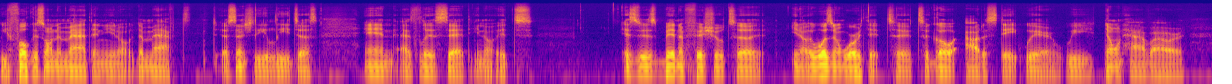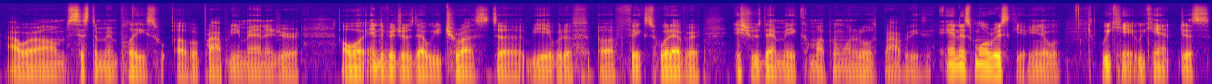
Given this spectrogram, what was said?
we focus on the math, and you know the math essentially leads us. And as Liz said, you know it's it's just beneficial to you know it wasn't worth it to to go out of state where we don't have our our um, system in place of a property manager or individuals that we trust to be able to f- uh, fix whatever issues that may come up in one of those properties. And it's more riskier you know we can't we can't just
